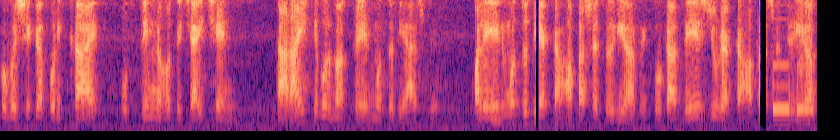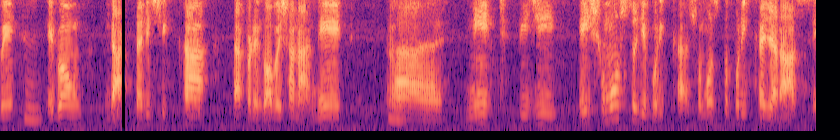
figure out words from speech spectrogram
প্রবেশিকা পরীক্ষায় উত্তীর্ণ হতে চাইছেন তারাই কেবলমাত্র এর মধ্য দিয়ে আসবে। ফলে এর মধ্য দিয়ে একটা হতাশা তৈরি হবে গোটা দেশ জুড়ে একটা হতাশা তৈরি হবে এবং ডাক্তারি শিক্ষা তারপরে গবেষণা নেট নিট পিজি এই সমস্ত যে পরীক্ষা সমস্ত পরীক্ষায় যারা আসছে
